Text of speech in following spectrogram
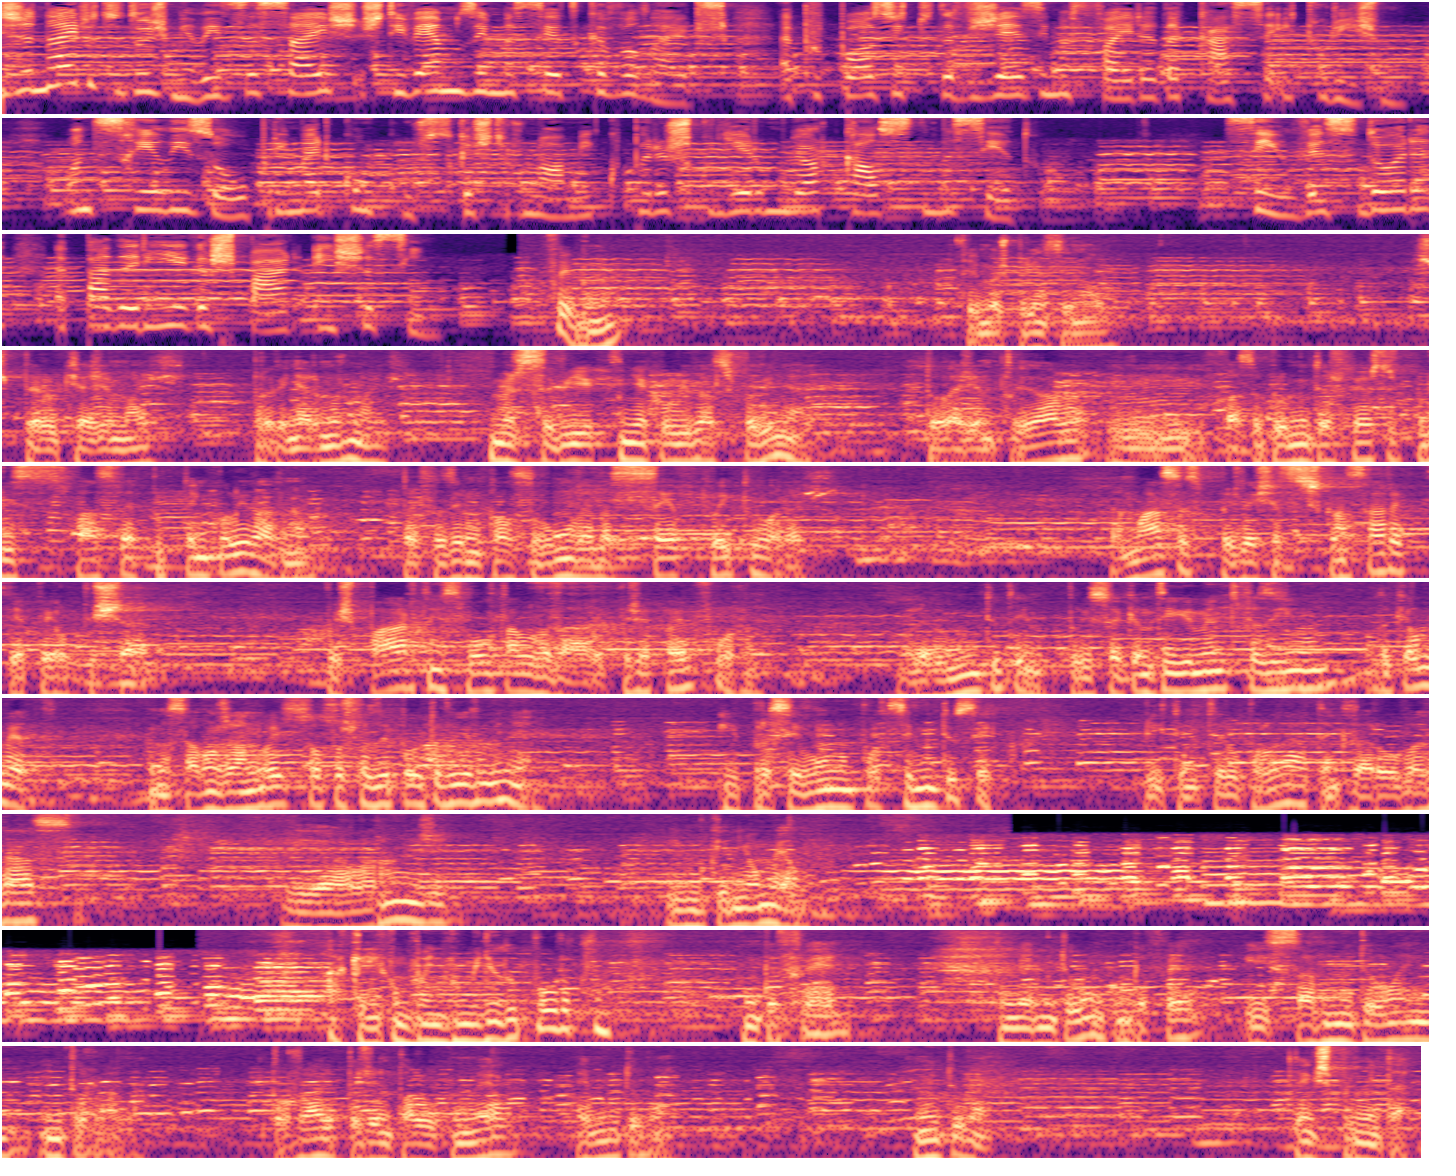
janeiro de 2016 estivemos em Macedo Cavaleiros, a propósito da 20 Feira da Caça e Turismo, onde se realizou o primeiro concurso gastronómico para escolher o melhor calço de Macedo. Saiu vencedora a Padaria Gaspar em Chassim. Foi bom. Foi uma experiência nova. Espero que haja mais para ganharmos mais. Mas sabia que tinha qualidades para ganhar. Toda a gente ligava e faça por muitas festas, por isso se faço é porque tem qualidade, não é? Para fazer um calço bom leva 7, 8 horas. Amassa-se, depois deixa-se descansar, que é para ele puxar. Depois partem-se, volta a levar, depois é para ir forno. Leva muito tempo. Por isso é que antigamente faziam daquele método. Começavam já à noite só para fazer para outro dia de manhã. E para ser bom não pode ser muito seco. E tem que ter o paladar, tem que dar o bagaço, e a laranja, e um bocadinho ao mel. quem acompanha o milho do Porto, um café, também é muito bom com café e sabe muito bem em torrada. Torrada, depois jantá-lo com mel, é muito bom. Muito bom. Tem que experimentar.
